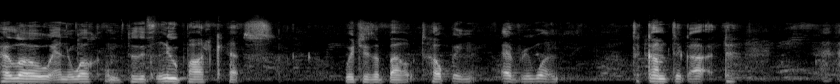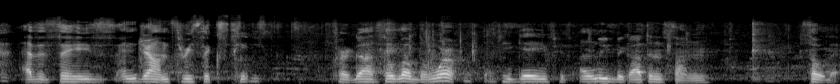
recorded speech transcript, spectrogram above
Hello and welcome to this new podcast, which is about helping everyone to come to God. As it says in John 3:16, "For God so loved the world that he gave his only begotten son, so that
